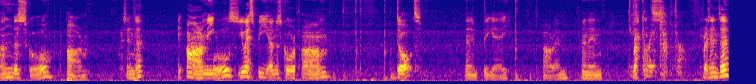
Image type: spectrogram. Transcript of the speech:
underscore arm. Press enter. The arm equals USB underscore arm dot and then big A RM and then Just call it brackets. press enter.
